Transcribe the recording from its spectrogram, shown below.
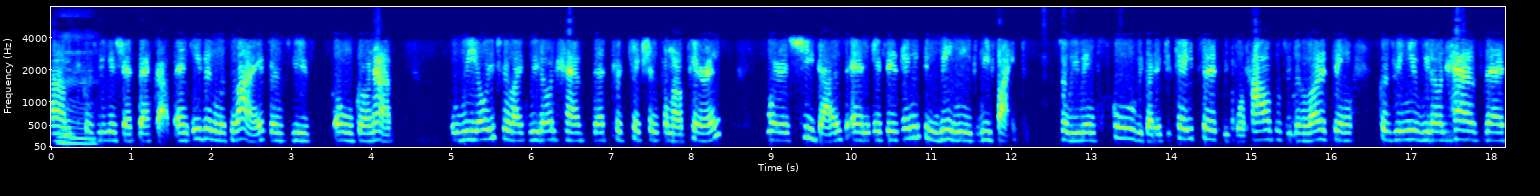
um, mm. because we knew she had backup. And even with life, as we've all grown up, we always feel like we don't have that protection from our parents, whereas she does. And if there's anything we need, we fight. So we went to school, we got educated, we bought houses, we did a lot of things because we knew we don't have that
